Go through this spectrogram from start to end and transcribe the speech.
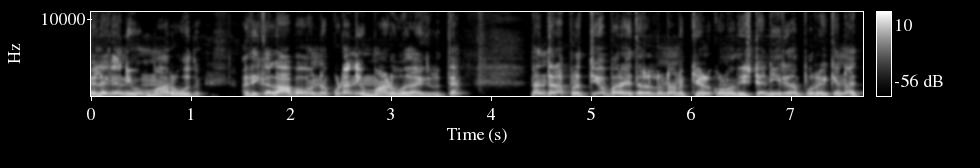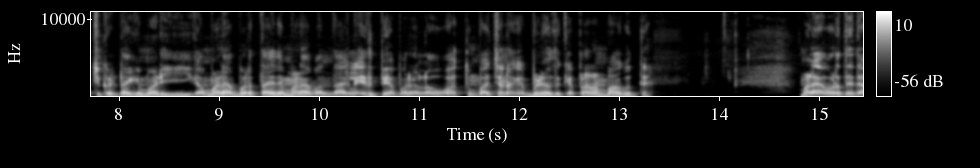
ಬೆಲೆಗೆ ನೀವು ಮಾರುವುದು ಅಧಿಕ ಲಾಭವನ್ನು ಕೂಡ ನೀವು ಮಾಡ್ಬೋದಾಗಿರುತ್ತೆ. ನಂತರ ಪ್ರತಿಯೊಬ್ಬ ರೈತರಲ್ಲೂ ನಾನು ಕೇಳ್ಕೊಳೋದಿಷ್ಟೇ ನೀರಿನ ಪೂರೈಕೆಯನ್ನು ಅಚ್ಚುಕಟ್ಟಾಗಿ ಮಾಡಿ. ಈಗ ಮಳೆ ಬರ್ತಾ ಇದೆ. ಮಳೆ ಬಂದಾಗಲೇ ಇದು ಪೇಪರ್ ಎಲ್ಲ ಹೂವು ತುಂಬ ಚೆನ್ನಾಗಿ ಬೆಳೆಯೋದಕ್ಕೆ ಪ್ರಾರಂಭ ಆಗುತ್ತೆ. ಮಳೆ ಬರ್ತಿದೆ,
